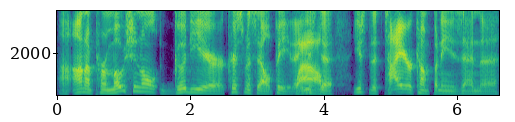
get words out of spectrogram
uh, on a promotional Goodyear Christmas LP. They Wow. used to used the tire companies and the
